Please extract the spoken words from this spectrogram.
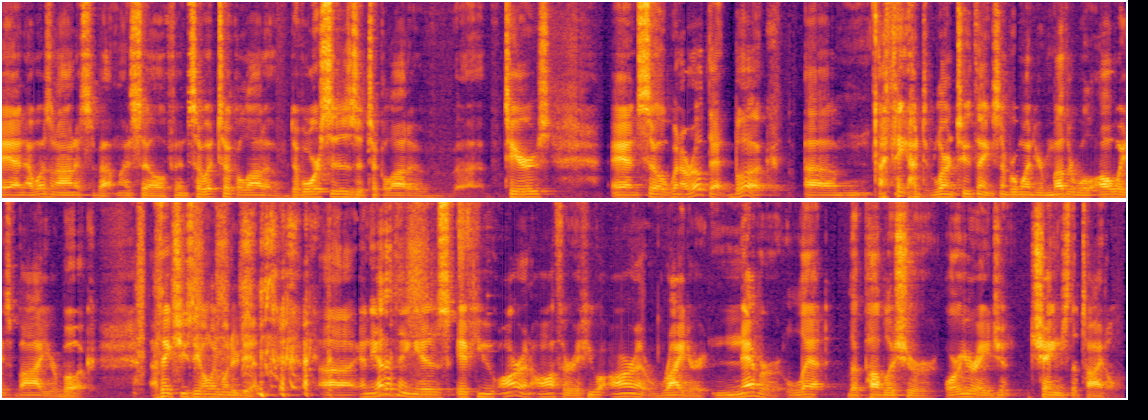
and I wasn't honest about myself. And so it took a lot of divorces, it took a lot of uh, tears. And so when I wrote that book, um, I think I learned two things. Number one, your mother will always buy your book. I think she's the only one who did. Uh, and the other thing is, if you are an author, if you are a writer, never let the publisher or your agent change the title.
